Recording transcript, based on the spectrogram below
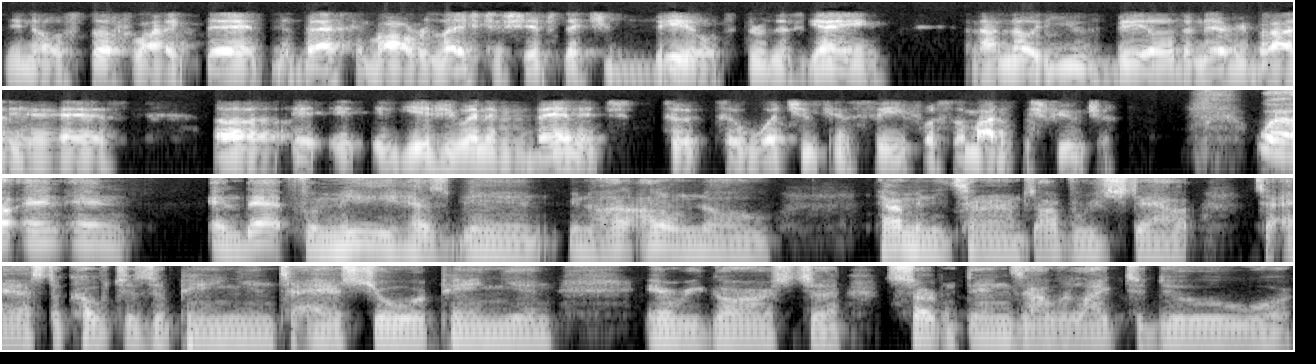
you know, stuff like that, the basketball relationships that you build through this game, and I know you've built and everybody has, uh, it, it, it gives you an advantage to, to what you can see for somebody's future. Well, and, and, and that for me has been, you know, I, I don't know how many times I've reached out to ask the coach's opinion, to ask your opinion in regards to certain things I would like to do, or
